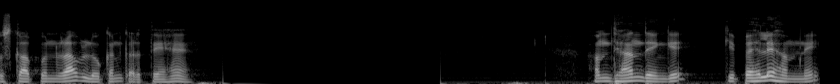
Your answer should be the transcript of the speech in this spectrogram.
उसका पुनरावलोकन करते हैं। हम ध्यान देंगे कि पहले हमने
